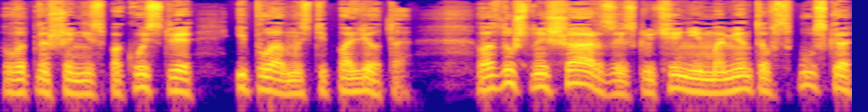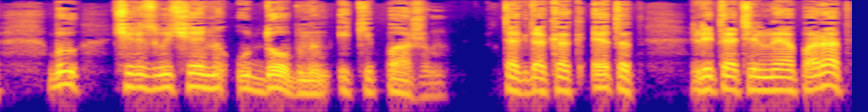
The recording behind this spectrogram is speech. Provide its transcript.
в отношении спокойствия и плавности полета. Воздушный шар, за исключением моментов спуска, был чрезвычайно удобным экипажем, тогда как этот летательный аппарат,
